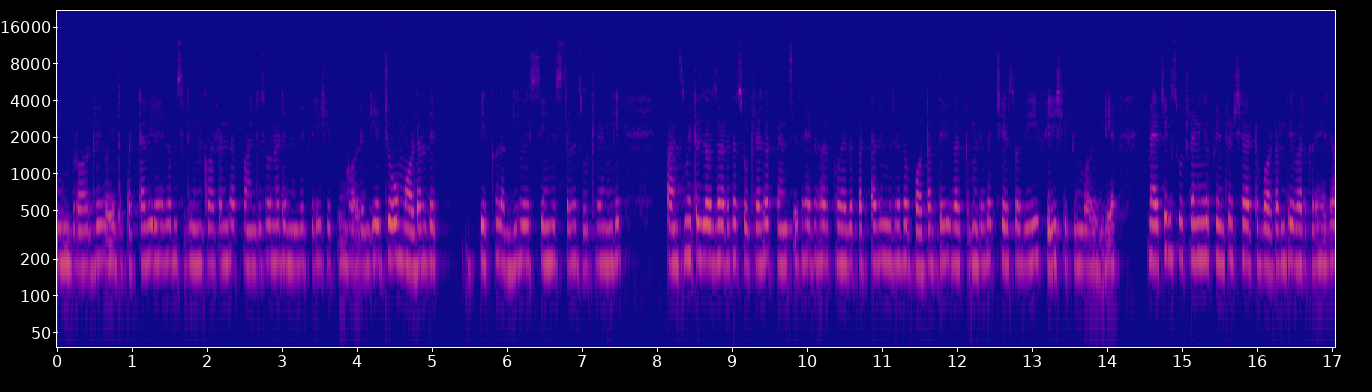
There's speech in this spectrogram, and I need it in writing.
ਐਮਬ੍ਰੋਇਡਰੀ ਹੋਈ, ਦੁਪੱਟਾ ਵੀ ਰਹੇਗਾ, ਮਸਲੀਨ ਕਾਟਨ ਦਾ 599 ਫ੍ਰੀ ਸ਼ਿਪਿੰਗ ਆਲ ਇੰਡੀਆ ਜੋ ਮਾਡਲ ਦੇ ਪਿਕ ਲੱਗੀ ਹੋਈ ਸੇਮ ਇਸ ਤਰ੍ਹਾਂ ਸੂਟ ਰਹਿਣਗੇ। 5 ਮੀਟਰ ਜਾਰਜਟ ਦਾ ਸੂਟ ਰਹੇਗਾ ਫੈਂਸੀ ਥ੍ਰੈਡ ਵਰਕ ਹੋਇਆ, ਦੁਪੱਟਾ ਵੀ ਮਿਲੇਗਾ ਬਾਟਮ ਤੇ ਵੀ ਵਰਕ ਮਿਲੇਗਾ 620 free shipping all India matching suit ਰਹਿਣਗੇ ਪ੍ਰਿੰਟਡ ਸ਼ਰਟ ਬਾਟਮ ਤੇ ਵਰਕ ਰਹੇਗਾ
